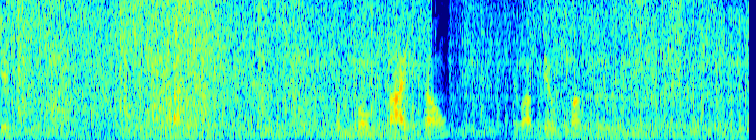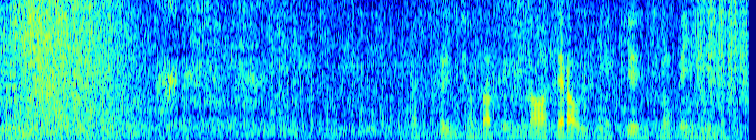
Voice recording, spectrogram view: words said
eu abri aqui? Pra cá. Vamos voltar então. Eu abri alguma coisa. Acho que se a gente andar bem na lateralzinha aqui, a gente não tem mina.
